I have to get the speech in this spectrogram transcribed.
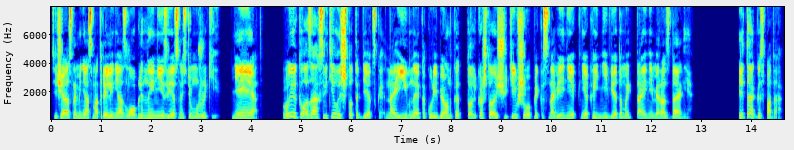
Сейчас на меня смотрели не озлобленные неизвестностью мужики. Нет, в их глазах светилось что-то детское, наивное, как у ребенка, только что ощутившего прикосновение к некой неведомой тайне мироздания. Итак, господа,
